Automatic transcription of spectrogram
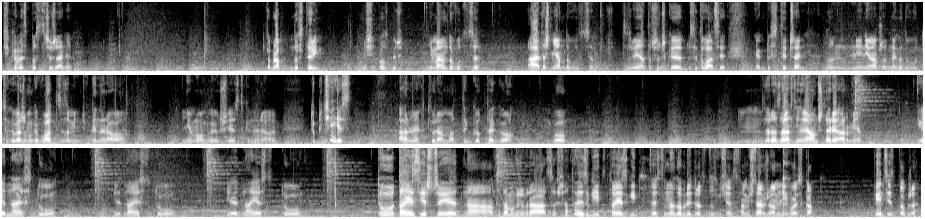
Ciekawe spostrzeżenie. Dobra, do Styrii, żeby się pozbyć. Nie mają dowódcy. A, ja też nie mam dowódcy. To zmienia troszeczkę sytuację. Jakby styczeń. No nie, nie mam żadnego dowódcy, chyba że mogę władcę zamienić w generała. Nie mogę, już jest generałem. To gdzie jest armia, która ma tego, tego? Bo... Hmm, zaraz, zaraz, nie no, ja mam cztery armie. Jedna jest tu. Jedna jest tu. Jedna jest tu. Tutaj jest jeszcze jedna. To tam może wracać. No to jest git, to jest git. To jestem na dobrej drodze do zwycięstwa. Myślałem, że mam mniej wojska. Więc jest dobrze.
